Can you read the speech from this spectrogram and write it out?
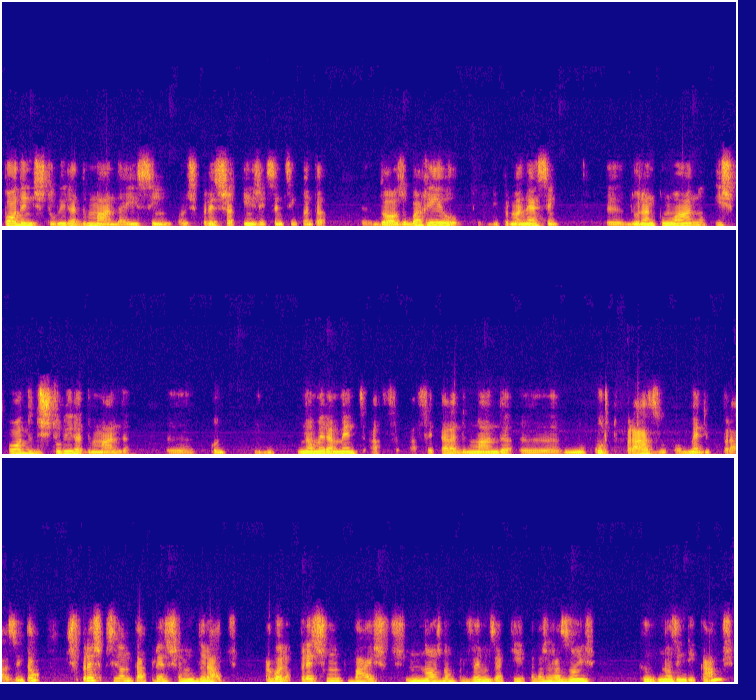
podem destruir a demanda. Aí sim, quando os preços atingem 150 dólares o barril e permanecem uh, durante um ano, isso pode destruir a demanda não meramente afetar a demanda uh, no curto prazo ou médio prazo. Então, os preços precisam estar preços moderados. Agora, preços muito baixos nós não prevemos aqui pelas razões que nós indicamos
